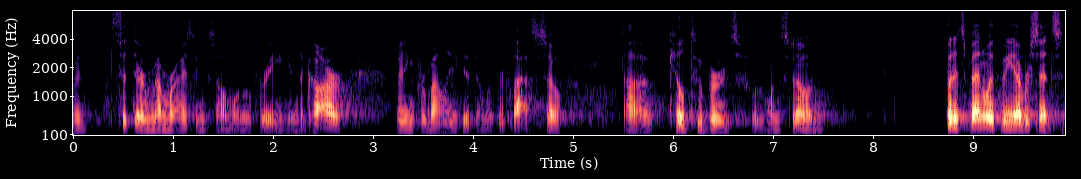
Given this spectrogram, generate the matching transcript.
would sit there memorizing Psalm 103 in the car, waiting for Molly to get done with her class. So uh, killed two birds with one stone. But it's been with me ever since.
